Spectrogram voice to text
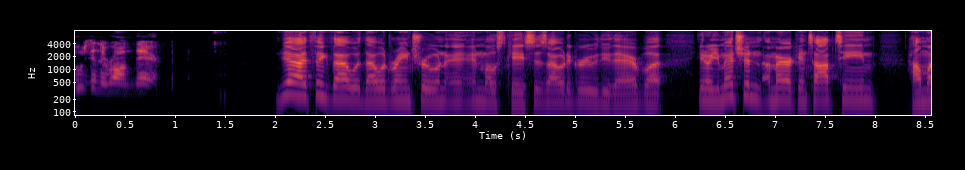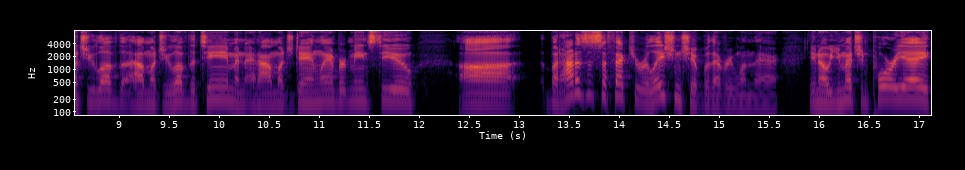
who's in the wrong there? Yeah, I think that would that would reign true in in most cases. I would agree with you there. But you know, you mentioned American Top Team, how much you love the how much you love the team, and, and how much Dan Lambert means to you. Uh, but how does this affect your relationship with everyone there? You know, you mentioned Poirier.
